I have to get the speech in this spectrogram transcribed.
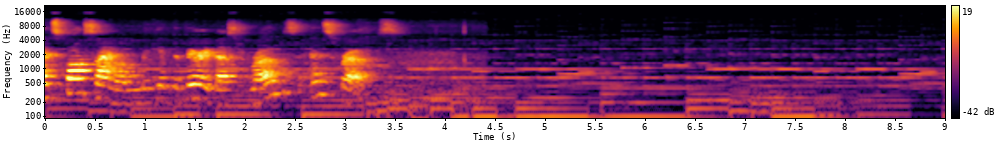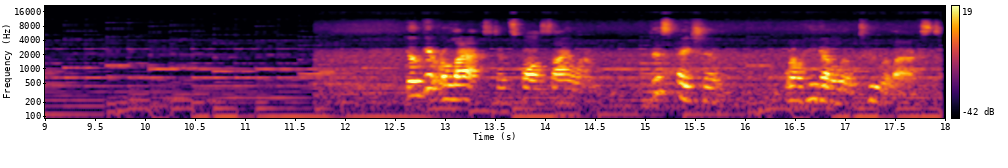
At Spa Asylum, we give the very best rubs and scrubs. You'll get relaxed at Spa Asylum. This patient, well, he got a little too relaxed.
